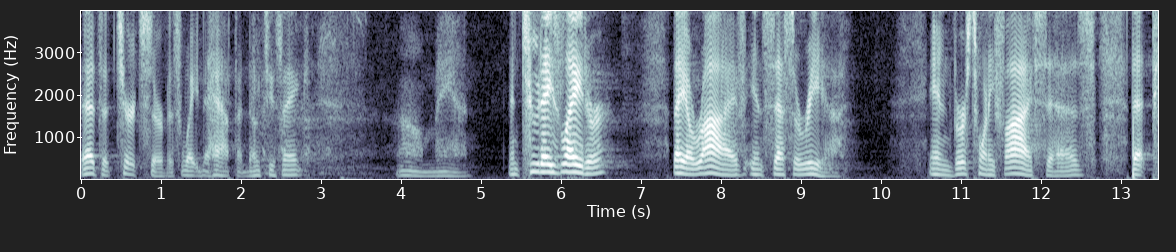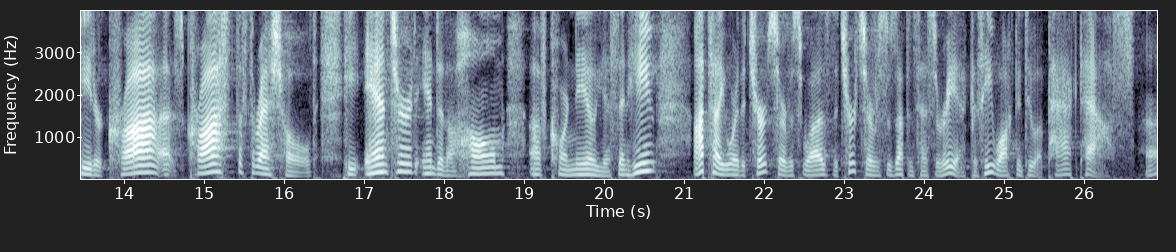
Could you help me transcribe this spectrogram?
that's a church service waiting to happen, don't you think? Oh, man. And two days later, they arrive in Caesarea. And verse 25 says that Peter cro- uh, crossed the threshold. He entered into the home of Cornelius. And he, I'll tell you where the church service was. The church service was up in Caesarea because he walked into a packed house. Huh?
